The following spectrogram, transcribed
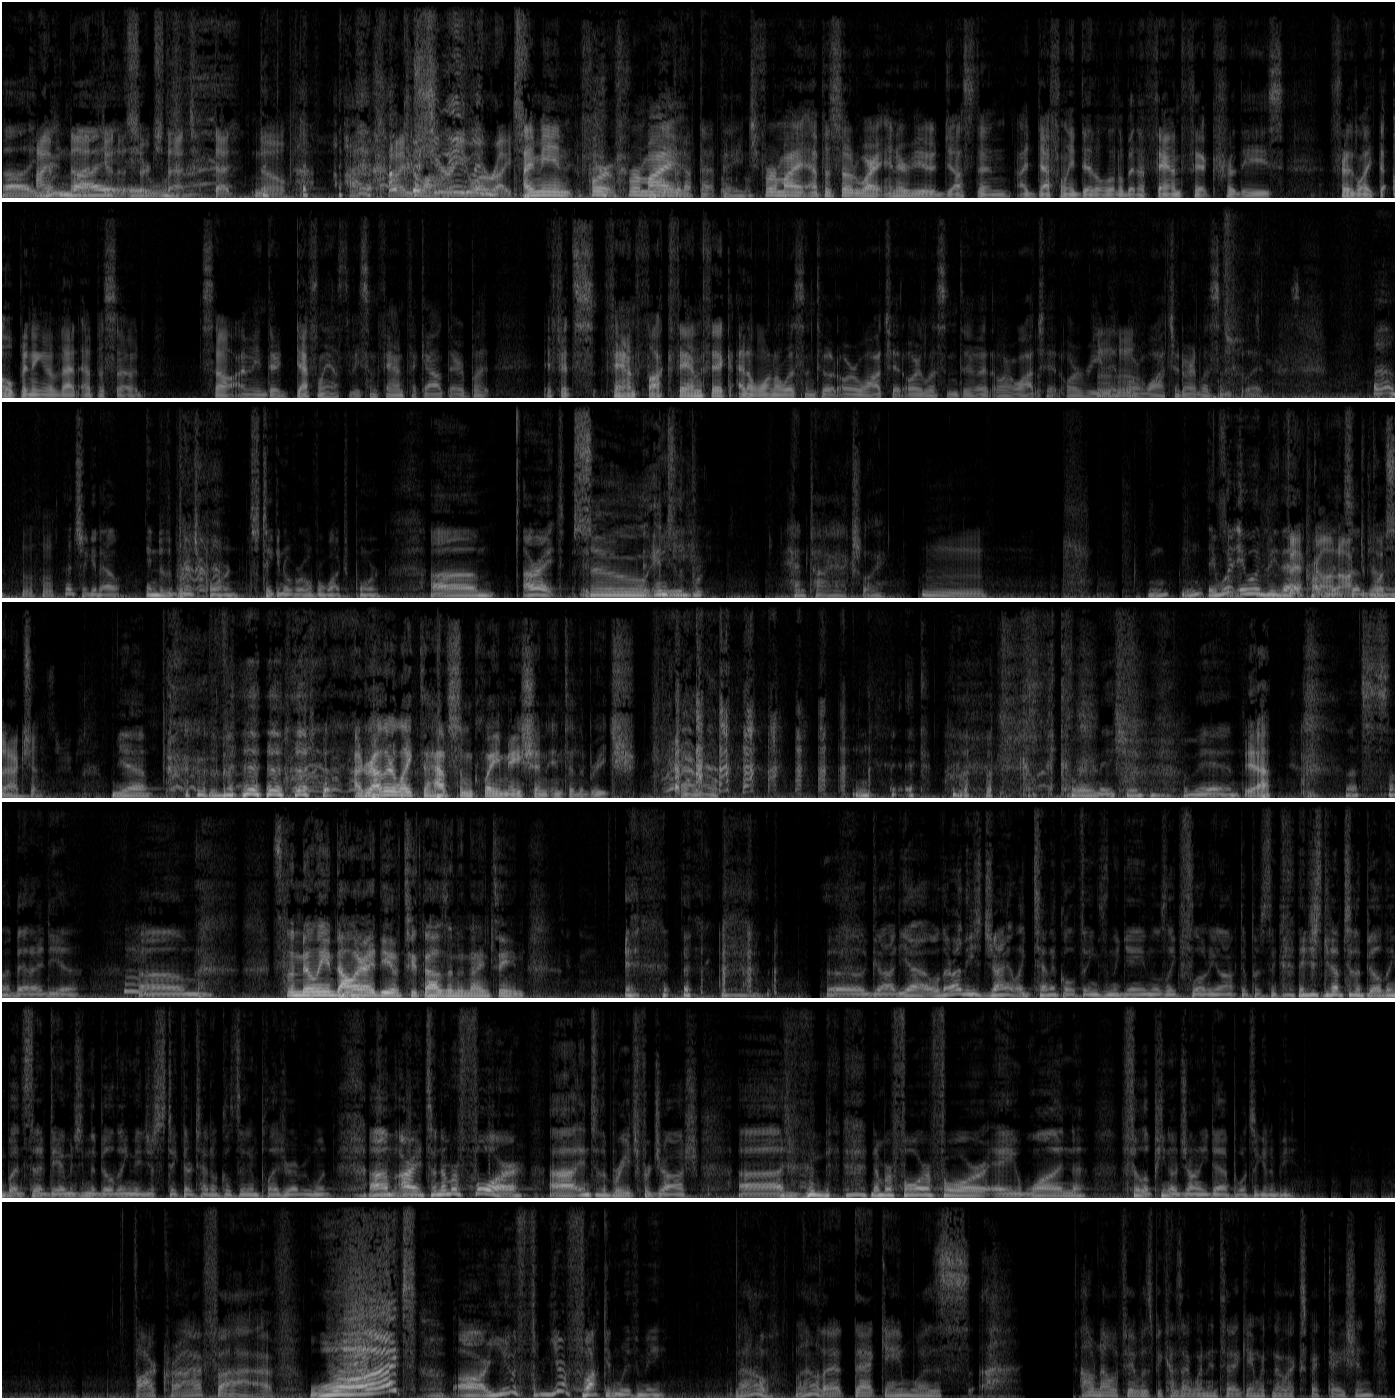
Uh, I'm not gonna a- search that. That no. I, I'm sure you are right. I mean, for for open my up that page for my episode where I interviewed Justin, I definitely did a little bit of fanfic for these for like the opening of that episode. So I mean, there definitely has to be some fanfic out there, but if it's fan fuck fanfic, I don't want to listen to it or watch it or listen to it or watch it or read it or watch it or listen to it. Well, let's check it out. Into the breach porn. It's taking over Overwatch porn. Um, all right, so it'd into the be- bre- hentai actually Hmm. it would it would be that Beck on octopus subgenre. action. Yeah, I'd rather like to have some claymation into the breach claymation. Man, yeah. that's, that's not a bad idea. Um, It's the million dollar idea of 2019. oh god, yeah. Well, there are these giant like tentacle things in the game. Those like floating octopus things. They just get up to the building, but instead of damaging the building, they just stick their tentacles in and pleasure everyone. Um, all right, so number four, uh, into the breach for Josh. Uh, number four for a one Filipino Johnny Depp. What's it going to be? far cry 5 What? Are you? Th- you're fucking with me. No, no, that that game was. I don't know if it was because I went into that game with no expectations,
